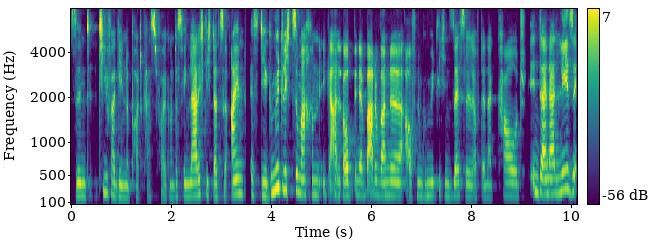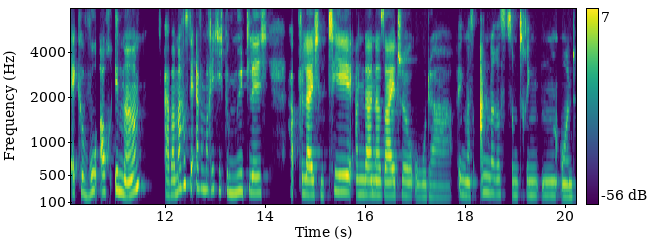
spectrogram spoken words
sind tiefergehende Podcast-Folgen. Und deswegen lade ich dich dazu ein, es dir gemütlich zu machen, egal ob in der Badewanne, auf einem gemütlichen Sessel, auf deiner Couch, in deiner Leseecke, wo auch immer. Aber mach es dir einfach mal richtig gemütlich. Hab vielleicht einen Tee an deiner Seite oder irgendwas anderes zum Trinken und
